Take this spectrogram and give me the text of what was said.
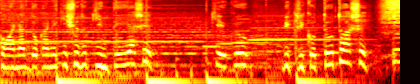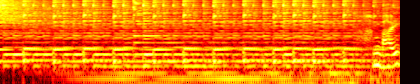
গয়নার দোকানে কি শুধু কিনতেই আসে? কেউ কেউ বিক্রি করতেও তো আসে। ভাই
